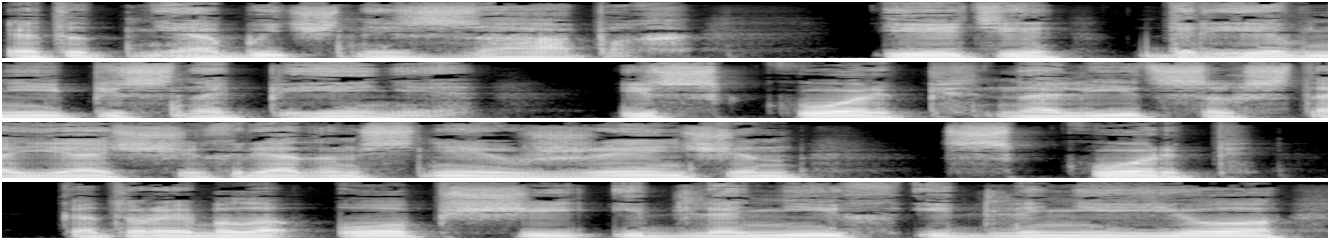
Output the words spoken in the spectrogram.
Этот необычный запах и эти древние песнопения, и скорбь на лицах стоящих рядом с нею женщин, скорбь, которая была общей и для них, и для нее —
